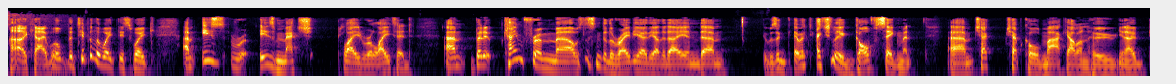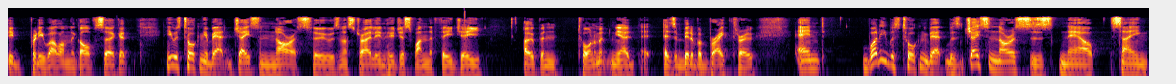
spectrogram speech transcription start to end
Okay, well, the tip of the week this week um, is is match play related, um, but it came from uh, I was listening to the radio the other day, and um, it was a, actually a golf segment. Um, chap, chap called Mark Allen, who you know did pretty well on the golf circuit. He was talking about Jason Norris, who is an Australian who just won the Fiji Open tournament, you know, as a bit of a breakthrough. And what he was talking about was Jason Norris is now saying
